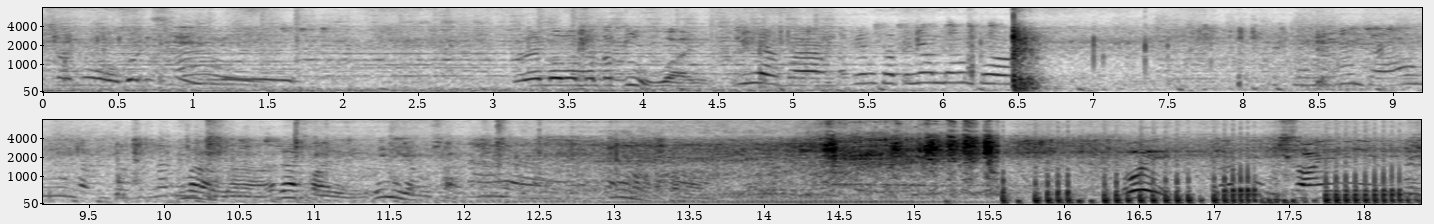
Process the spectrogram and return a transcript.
bisa mogok di sini? Kalian bawa motor dua ini. Iya bang, tapi yang satunya mogok. Momennya jauh, nggak bisa bener. Mana? Ada apa ini? Ini yang rusak. Kenapa? Woi, nggak rusak ini.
